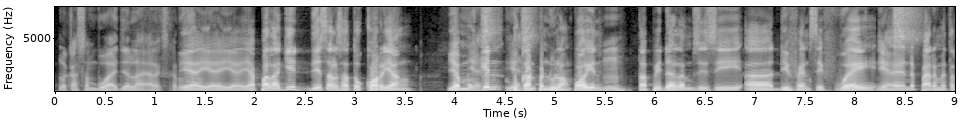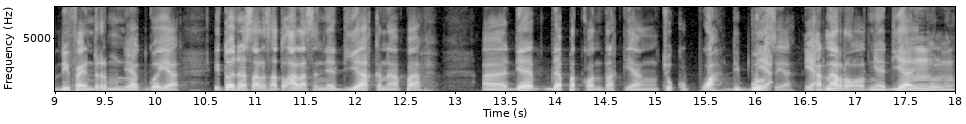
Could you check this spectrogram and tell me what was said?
lekas sembuh aja lah Alex Caruso. Iya iya iya. Ya apalagi dia salah satu core yang ya mungkin yes. bukan pendulang poin, Hmm. tapi dalam sisi uh, defensive way Yes. and perimeter defender menurut Yap. gue ya itu adalah salah satu alasannya dia kenapa uh, dia dapat kontrak yang cukup wah di Bulls Ya, ya. ya. Karena role-nya dia Hmm, itu loh.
